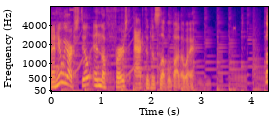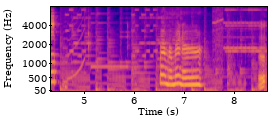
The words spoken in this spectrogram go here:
And here we are, still in the first act of this level, by the way. Boop. Oop.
